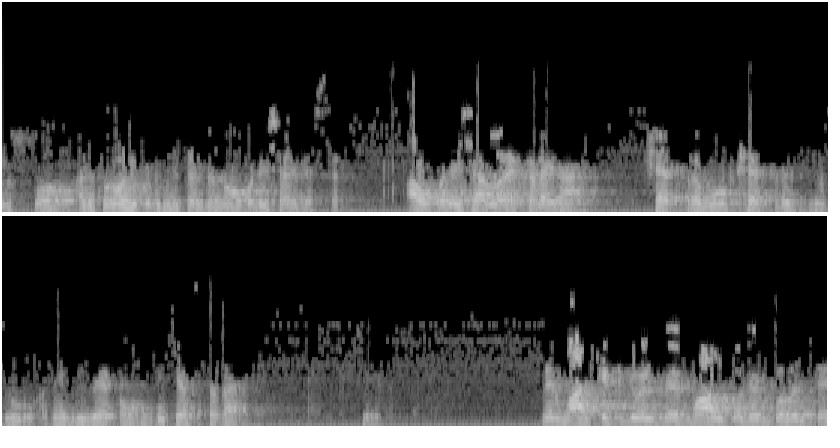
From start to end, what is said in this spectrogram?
తీసుకో అది పురోహితుడు మీకు ఎన్నెన్నో ఉపదేశాలు చేస్తారు. ఆ ఉపదేశాల్లో ఎక్కడైనా క్షేత్రము క్షేత్రజ్ఞుడు అనే వివేకం ఉండి చేస్తాడా మీరు మార్కెట్కి వెళ్తే మాల్కో దేనికో వెళ్తే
